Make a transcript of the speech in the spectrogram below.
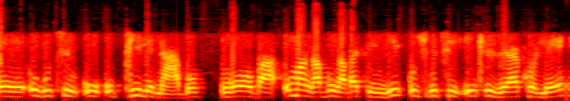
Eh ukuthi uphile nabo ngoba uma ngabe ungabadingi kusho ukuthi inhliziyo yakho le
